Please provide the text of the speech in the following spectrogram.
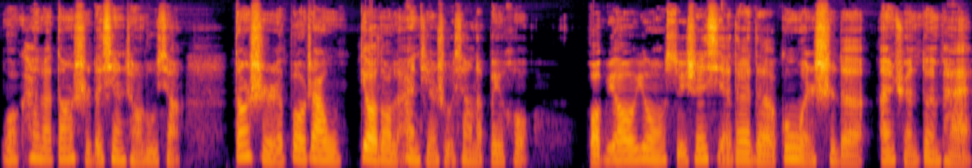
我看了当时的现场录像，当时爆炸物掉到了岸田首相的背后，保镖用随身携带的公文式的安全盾牌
